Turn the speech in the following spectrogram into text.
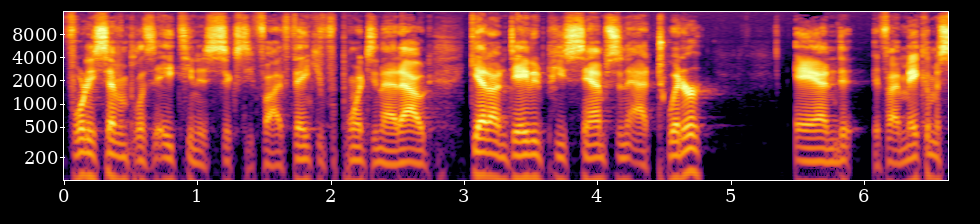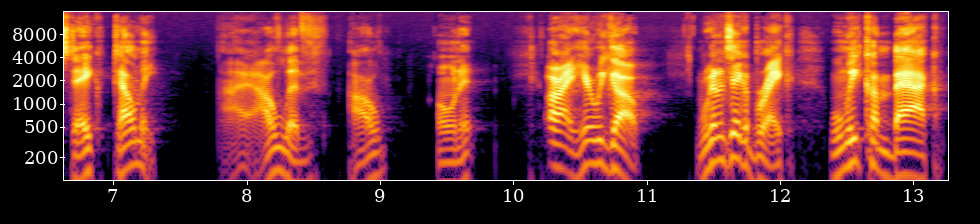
47 plus 18 is 65. Thank you for pointing that out. Get on David P. Samson at Twitter. And if I make a mistake, tell me. I, will live, I'll own it. All right, here we go. We're going to take a break. When we come back,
